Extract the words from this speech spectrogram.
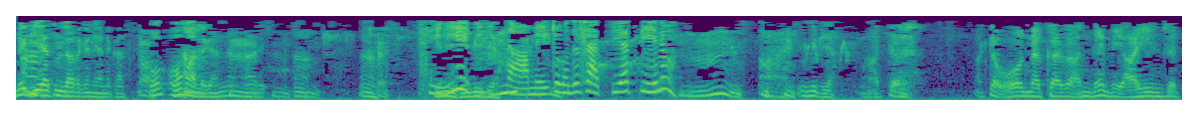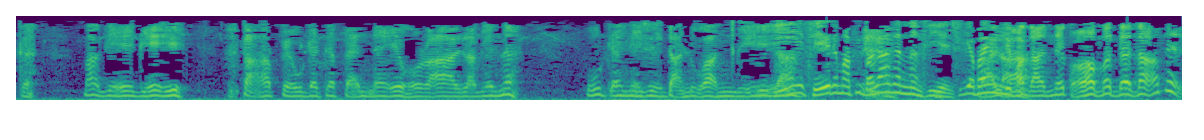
මේ ගිය ඇතුළට අරගෙන යනකම්. ඔහොම අල්ලගන්න. හරි. ආ. ආ. සී ඉමිදියා. නාමෙල්ට හොඳ සත්‍යයක් තියෙනවා. ආ, ඉමිදියා. මට මට ඕන කරන්නේ මේ අහිංසක මගේ ගේ තාපේ උඩට පැන්නේ හොරා ළගෙන ඌට නිසි දඬුවම් දීලා මේ සේරම අපි බලා ගන්නම් සීයේ. සියා බය වෙන්න එපා. බලාගන්නේ කොහොමද නාමල්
